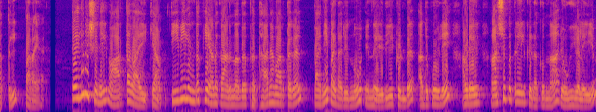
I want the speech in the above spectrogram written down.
കത്തിൽ പറയാൻ. ടെലിവിഷനിൽ വാർത്ത വായിക്കാം. ടി വിയിൽ എന്തൊക്കെയാണ് കാണുന്നത്? പ്രധാന വാർത്തകൾ പനി പടരുന്നു എന്ന് എഴുതിയിട്ടുണ്ട്. അതുപോലെ അവിടെ ആശുപത്രിയിൽ കിടക്കുന്ന രോഗികളെയും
